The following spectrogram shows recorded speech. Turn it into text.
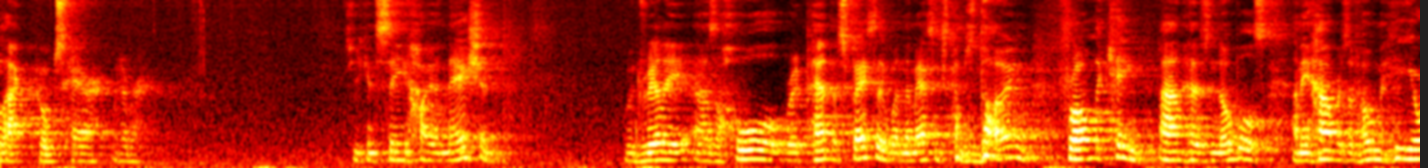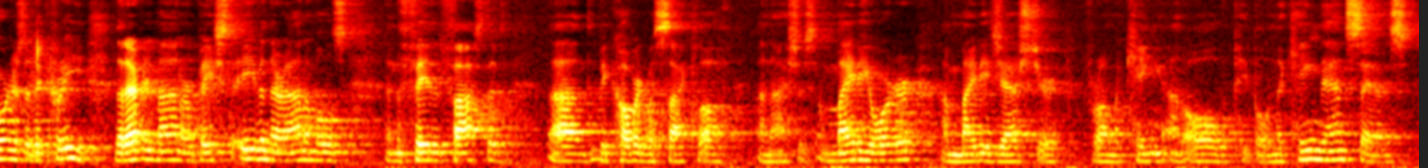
black goat's hair, whatever. So you can see how a nation would really, as a whole, repent, especially when the message comes down from the king and his nobles, and he hammers it home. He orders a decree that every man or beast, even their animals in the field, fasted and be covered with sackcloth and ashes. A mighty order, a mighty gesture from a king and all the people. And the king then says,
